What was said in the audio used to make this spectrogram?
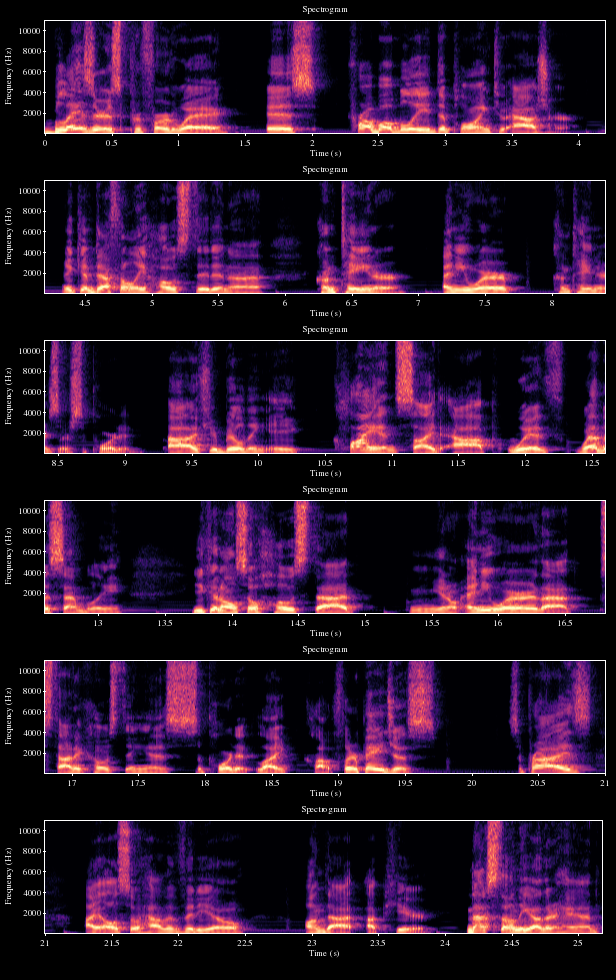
Blazor's preferred way is probably deploying to Azure. You can definitely host it in a container anywhere containers are supported. Uh, if you're building a client-side app with WebAssembly, you can also host that mm, you know, anywhere that static hosting is supported, like Cloudflare Pages. Surprise, I also have a video on that up here. Nuxt, on the other hand,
